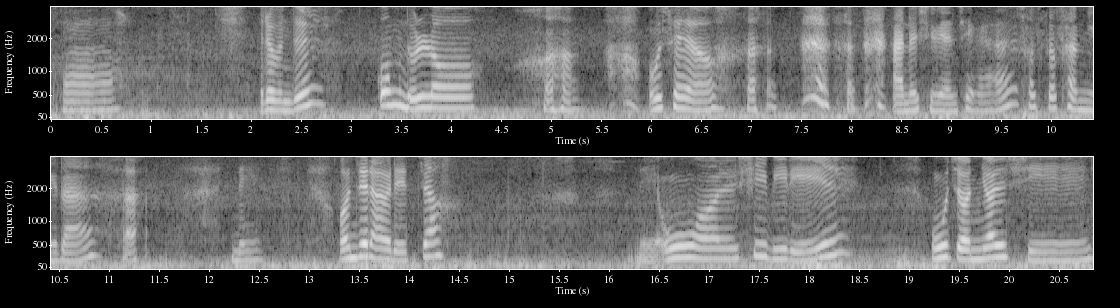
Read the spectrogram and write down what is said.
자 여러분들 꼭 놀러 오세요. 안 오시면 제가 섭섭합니다. 네. 언제라 그랬죠? 네, 5월 11일 오전 10시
